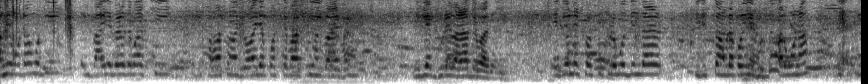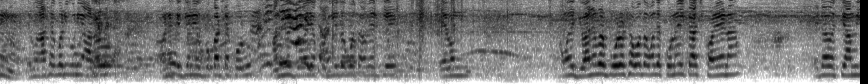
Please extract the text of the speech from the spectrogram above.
আমি মোটামুটি এই বাইরে বেরোতে পারছি সবার সঙ্গে যোগাযোগ করতে পারছি বা নিজে ঘুরে বেড়াতে পারছি। এই জন্য সত্যি সুরবুদ্দিনদার কৃতিত্ব আমরা কোনোদিন ঘুরতে পারব না। এবং আশা করি উনি আরও অনেকের জন্য উপকারটা করুক। আমিও যোগাযোগ করিয়ে দেবো তাদেরকে। এবং আমাদের জয়নগর পৌরসভা তো আমাদের কোনোই কাজ করে না। এটা হচ্ছে আমি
